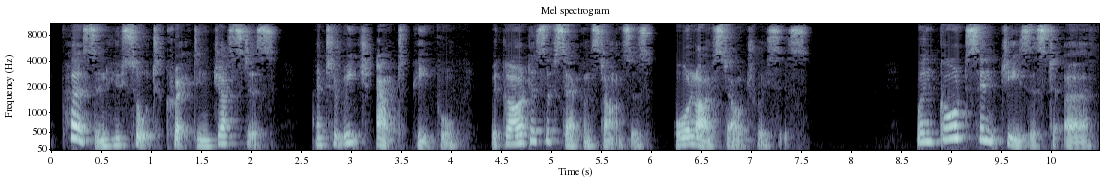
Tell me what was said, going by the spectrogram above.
a person who sought to correct injustice and to reach out to people regardless of circumstances or lifestyle choices. When God sent Jesus to earth,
